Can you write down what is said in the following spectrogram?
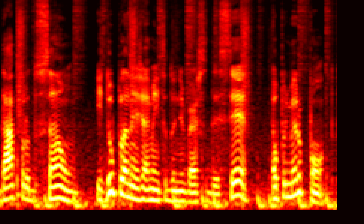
da produção e do planejamento do universo DC é o primeiro ponto.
